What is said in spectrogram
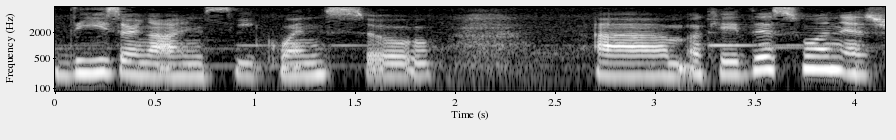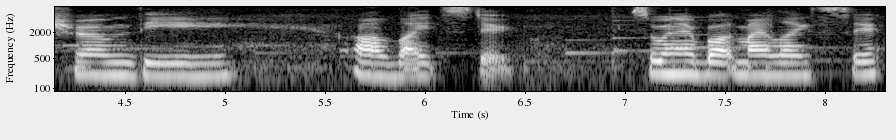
these are not in sequence so um, okay this one is from the uh, light stick. So when I bought my light stick,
